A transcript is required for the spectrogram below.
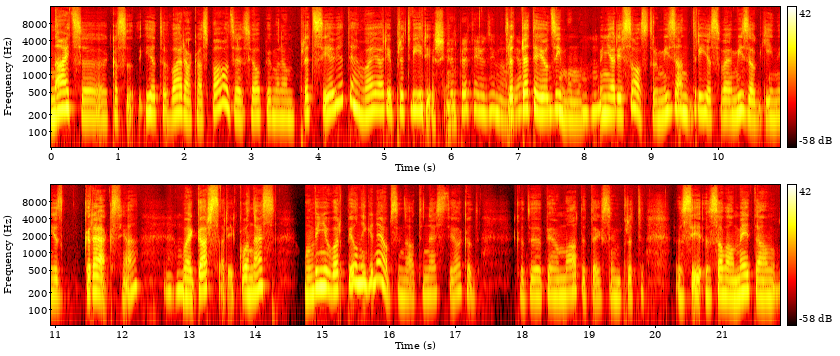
naids, eh, kas iet vairākās paudzēs jau, piemēram, pret sievietēm vai arī pret vīriešiem. Pret pretējo dzimumu. Pret ja? pretējo dzimumu. Mm -hmm. Viņi arī sauc tur mizandrijas vai mizogīnijas grēks, ja? Mm -hmm. vai gars arī, ko nes. Un viņu var pilnīgi neapzināti nest, ja? kad, kad eh, piemēram, māte, teiksim, pret sie, savām meitām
